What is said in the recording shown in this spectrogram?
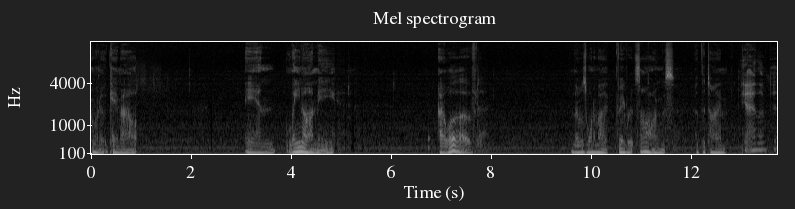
when it came out. And Lean On Me, I loved. That was one of my favorite songs at the time. Yeah, I loved it.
